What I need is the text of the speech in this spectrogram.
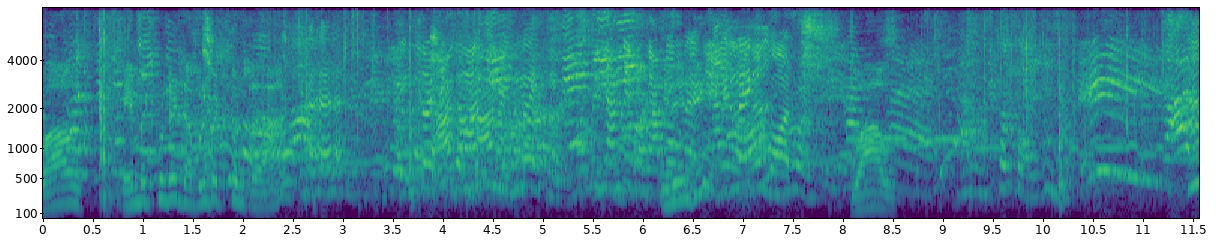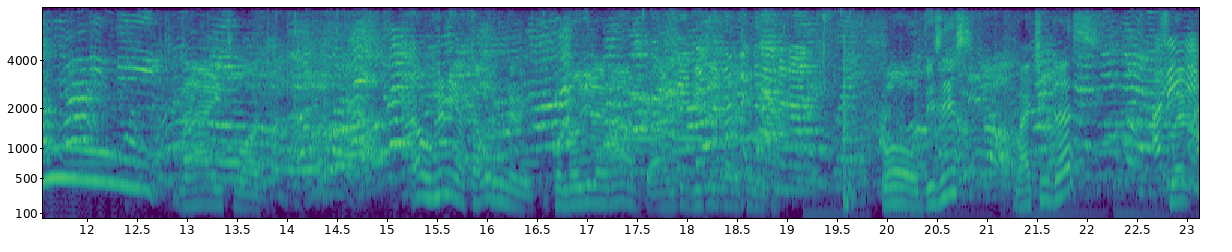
వావ్. ఏం పెట్టుకుంటే డబ్బులు పెట్టుకుంటారా? ఇదేంటి? వావ్. నైస్ వాచ్ ఉండని ఆ కవర్ ఉండని. కొన్ని రోజులైనా అంటే గీతలు ఉంటుంది. ఓ this is matching dress sweater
